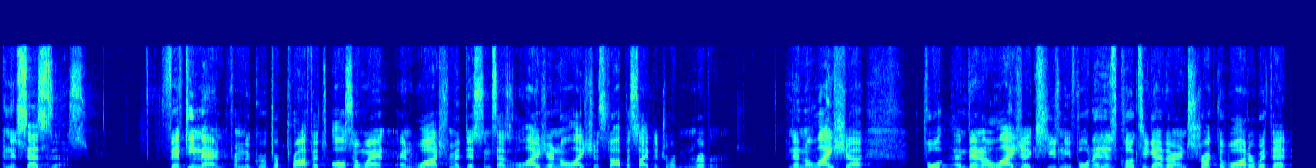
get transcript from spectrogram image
And it says this 50 men from the group of prophets also went and watched from a distance as Elijah and Elisha stopped beside the Jordan River. And then Elisha, and then Elijah, excuse me, folded his cloak together and struck the water with it.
